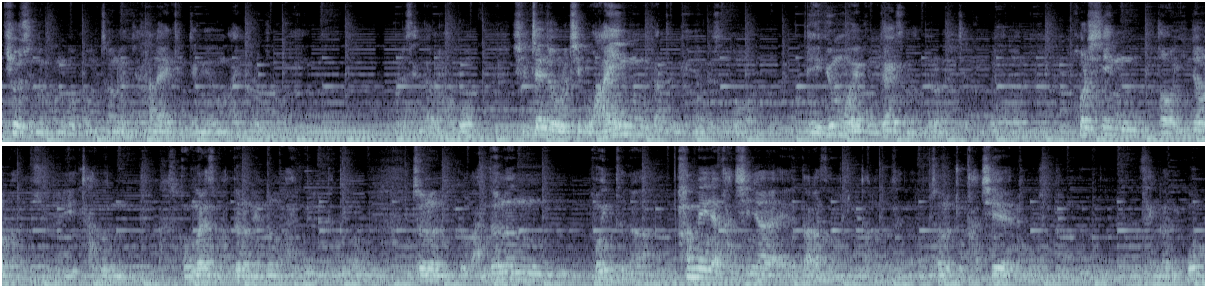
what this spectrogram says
키울 수 있는 방법은 저는 이제 하나의 경쟁력은 마이크로 브루어리를 생각을 하고 실제적으로 지금 와인 같은 개념에서도 대규모의 공장에서 만들어낸 제품보다는 훨씬 더 인정을 받는 술들이 작은 공간에서 만들어내는 있는 거 저는 그 만드는 포인트가 판매냐 가치냐에 따라서 좀 다르다고 생각합니다. 저는 좀 가치에 생각이고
